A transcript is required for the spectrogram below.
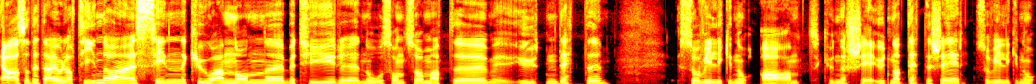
Ja, altså dette er jo latin, da. Sin QAnon eh, betyr noe sånt som at uh, uten dette så vil ikke noe annet kunne skje. Uten at dette skjer, så vil ikke noe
